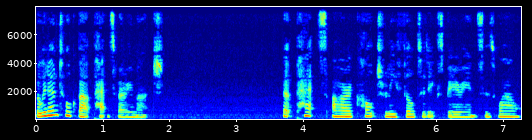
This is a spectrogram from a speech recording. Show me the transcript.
But we don't talk about pets very much that pets are a culturally filtered experience as well.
